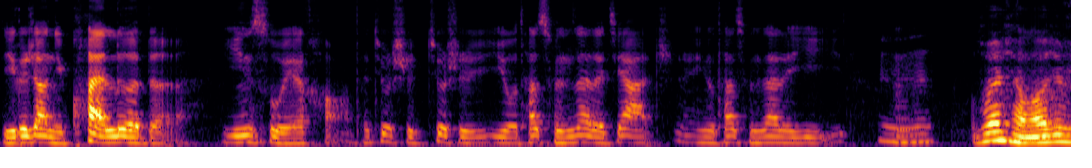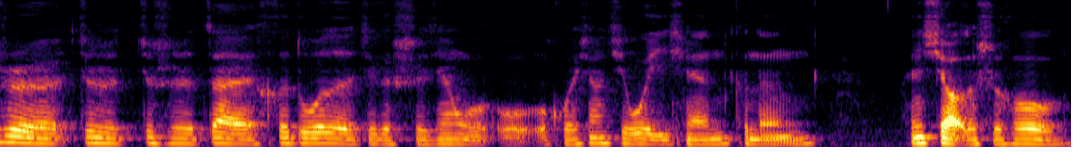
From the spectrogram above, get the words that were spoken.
一个让你快乐的因素也好，它就是就是有它存在的价值，有它存在的意义的。嗯，我突然想到，就是就是就是在喝多的这个时间，我我我回想起我以前可能很小的时候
